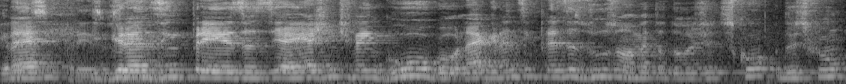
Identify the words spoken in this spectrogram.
grandes né? empresas, e grandes né? empresas. E aí a gente vem Google, né? Grandes empresas usam a metodologia do Scrum, do Scrum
